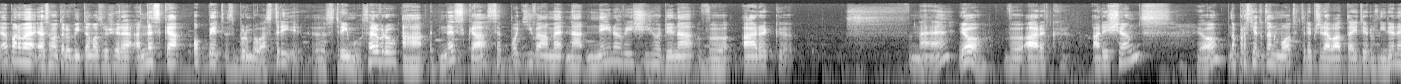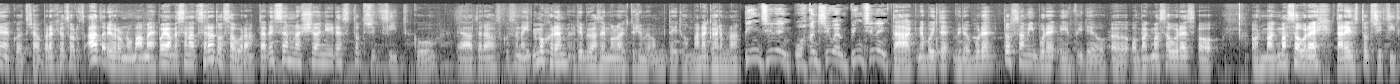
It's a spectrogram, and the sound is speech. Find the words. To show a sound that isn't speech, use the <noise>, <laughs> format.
Dámy a pánové, já jsem na to vítám vás videa a dneska opět z Brumbova eh, streamu serveru. A dneska se podíváme na nejnovějšího Dina v Ark... Ne? Jo, v Ark Additions, jo? No prostě je to ten mod, který přidává tady ty různý deny, jako je třeba Brachiosaurus. A tady rovnou máme. Pojáme se na Ceratosaura. Tady jsem našel někde 130. Já teda ho zkusím najít. Mimochodem, kdyby vás zajímalo, jak to, že mi on tady toho Managarmna. Tak, nebojte, video bude. To samý bude i video uh, o Magmasaures, o o Magmasaurech, tady je 130,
